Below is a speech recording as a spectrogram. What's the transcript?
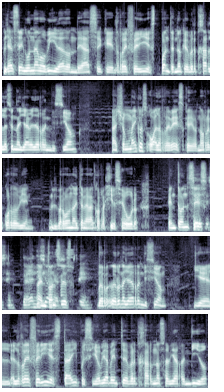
le hacen una movida donde hace que el referee, ponte, ¿no? Que Bret Hart le hace una llave de rendición a Shawn Michaels o al revés, creo, no recuerdo bien. El barbón ahorita me va a corregir seguro. Entonces, sí, sí. De rendiciones, entonces- era una llave de rendición. Y el, el referee está ahí, pues si obviamente Bret Hart no se había rendido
